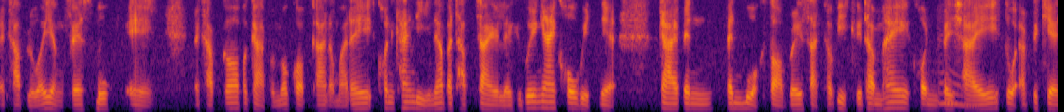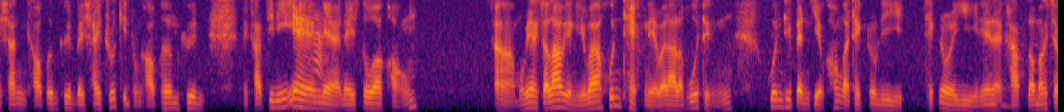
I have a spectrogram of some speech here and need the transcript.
นะครับหรือว่าอย่าง Facebook เองนะครับก็ประกาศผลประกอบการออกมาได้ค่อนข้างดีน่าประทับใจเลยคือพูดง่ายๆโควิดเนี่ยกลายเป็นเป็นบวกต่อบริษัทเขาอีกคือทำให้คนไปอืมใช้ตัวแอปพลิเคชันเขาเพิ่มขึ้นไปใช้ธุรกิจของเขาเพิ่มขึ้นนะครับทีนี้เองค่ะเนี่ยในตัวของอ่า ผมอยากจะเล่าอย่างนี้ว่าหุ้นเทคเนี่ยเวลาเราพูดถึงหุ้นที่เป็นเกี่ยวข้องกับเทคโนโลยีเทคโนโลยีเนี่ยนะครับเรามักจะ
